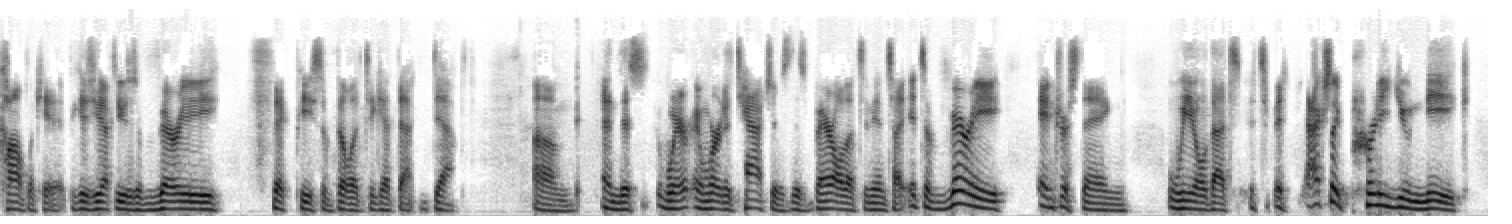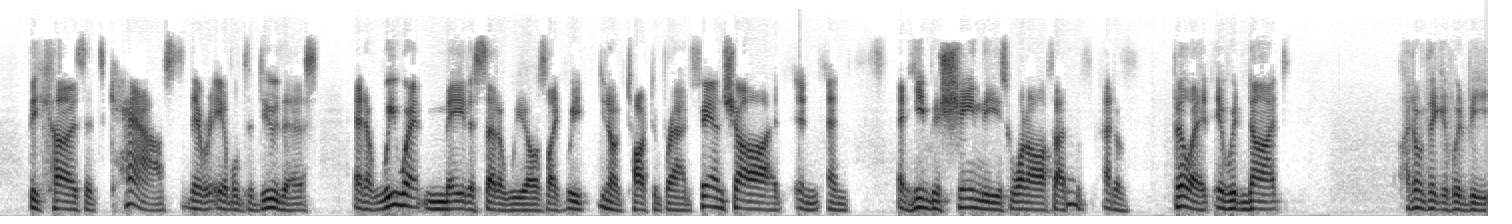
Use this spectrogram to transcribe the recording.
complicated because you have to use a very thick piece of billet to get that depth. Um, and this where and where it attaches this barrel that's in the inside it's a very interesting wheel that's it's it's actually pretty unique because it's cast. They were able to do this and if we went and made a set of wheels like we you know talked to brad fanshaw and and and he machined these one off out of out of billet it would not i don't think it would be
